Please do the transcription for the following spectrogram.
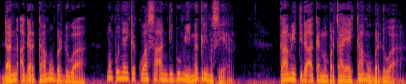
dan agar kamu berdua mempunyai kekuasaan di bumi negeri Mesir? Kami tidak akan mempercayai kamu berdua.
